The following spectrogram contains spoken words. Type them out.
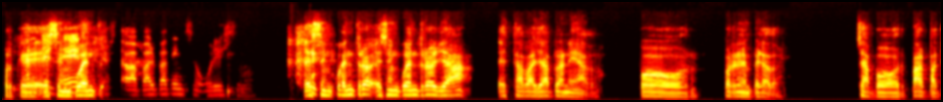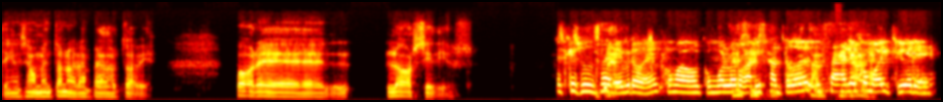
Porque Antes ese de encuentro, estaba Palpatine segurísimo. ese encuentro, ese encuentro ya estaba ya planeado por, por el emperador. O sea, por Palpatine, en ese momento no era emperador todavía. Por el Lord Sidious. Es que es un cerebro, ¿eh? Como, como lo organiza sí, todo sale final. como él quiere.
